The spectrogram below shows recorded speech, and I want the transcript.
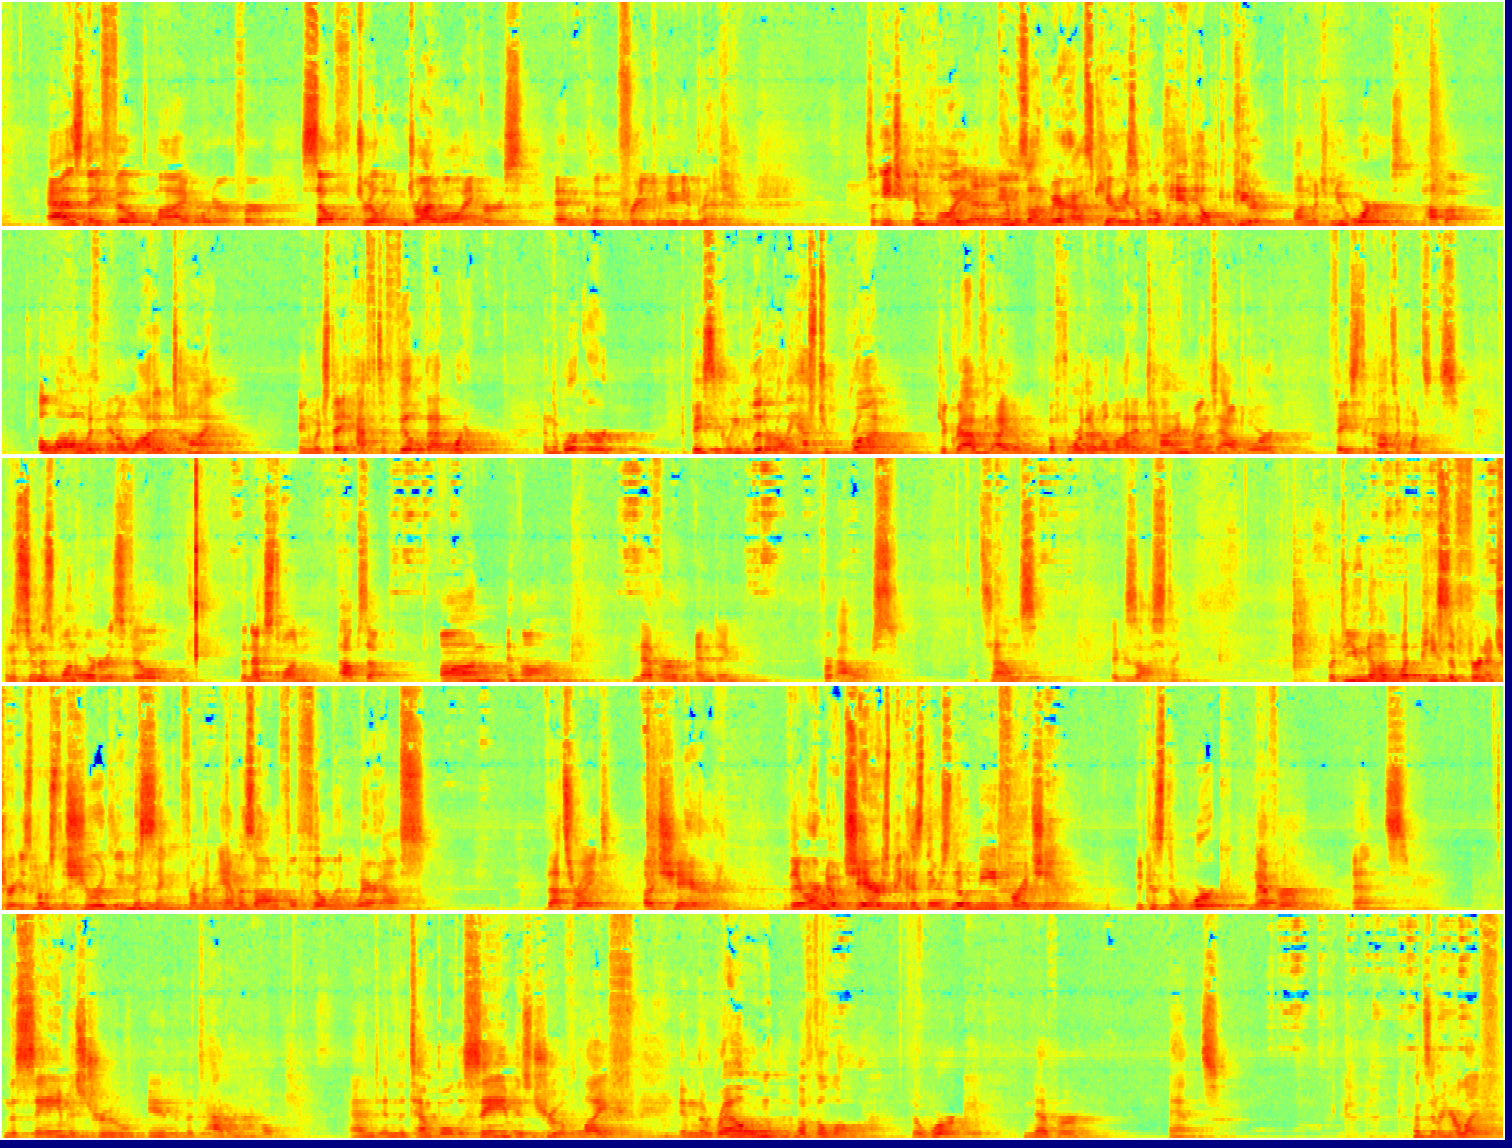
as they filled my order for self drilling drywall anchors and gluten free communion bread. So each employee at an Amazon warehouse carries a little handheld computer on which new orders pop up, along with an allotted time in which they have to fill that order. And the worker basically literally has to run to grab the item before their allotted time runs out or face the consequences. And as soon as one order is filled, the next one pops up. On and on, never ending for hours. That sounds exhausting. But do you know what piece of furniture is most assuredly missing from an Amazon fulfillment warehouse? That's right, a chair. There are no chairs because there's no need for a chair, because the work never ends. And the same is true in the tabernacle and in the temple. The same is true of life in the realm of the law. The work never ends. Consider your life.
